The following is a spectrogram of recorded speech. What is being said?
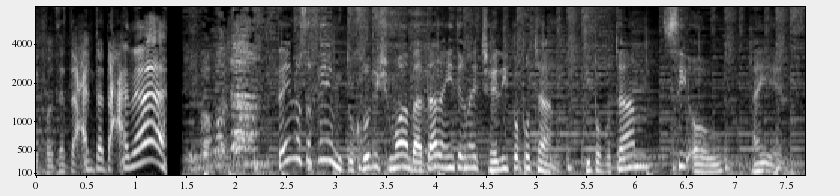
יפוצץ תחת התחנה. תאים נוספים תוכלו לשמוע באתר האינטרנט של היפופוטם, היפופוטם, co.il.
